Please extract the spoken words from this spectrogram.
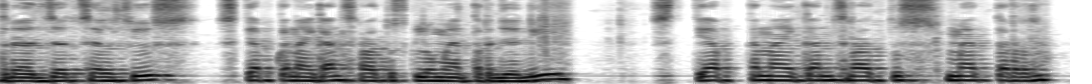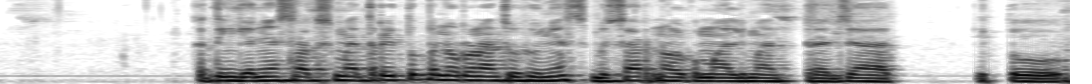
derajat Celcius setiap kenaikan 100 km. Jadi, setiap kenaikan 100 meter ketinggiannya 100 meter itu penurunan suhunya sebesar 0,5 derajat gitu.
